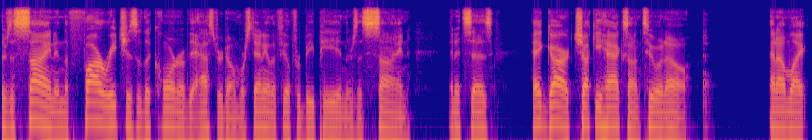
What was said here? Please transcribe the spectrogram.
there's a sign in the far reaches of the corner of the Astrodome. We're standing on the field for BP, and there's a sign, and it says, "Hey Gar, Chucky hacks on two and zero." And I'm like,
